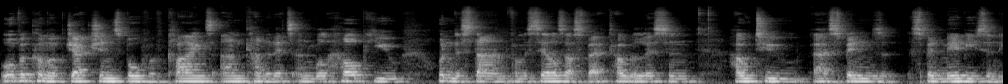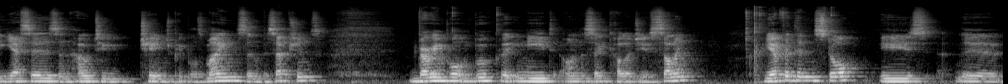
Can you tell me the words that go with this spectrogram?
overcome objections both of clients and candidates, and will help you understand from a sales aspect how to listen, how to uh, spin spin maybes into yeses, and how to change people's minds and perceptions. Very important book that you need on the psychology of selling. The Everything Store is the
